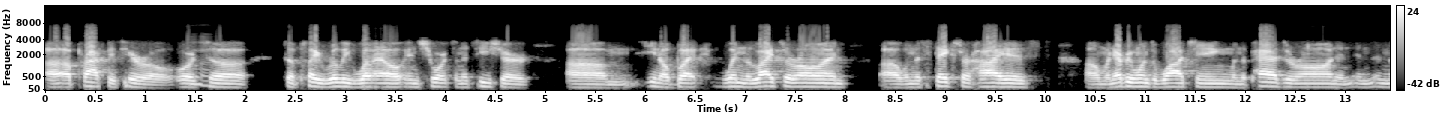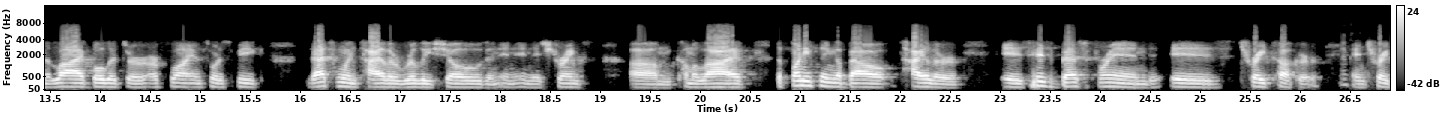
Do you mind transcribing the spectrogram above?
a practice hero or mm-hmm. to to play really well in shorts and a t-shirt. Um, you know, but when the lights are on, uh, when the stakes are highest, um, when everyone's watching, when the pads are on and, and, and the live bullets are, are flying, so to speak, that's when Tyler really shows and, and, and his strengths um, come alive. The funny thing about Tyler is his best friend is Tre Tucker, okay. and Tre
